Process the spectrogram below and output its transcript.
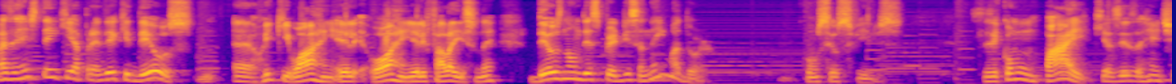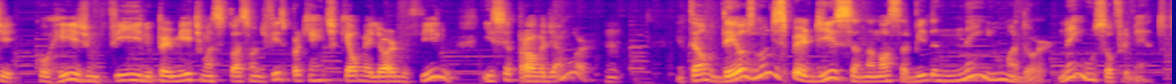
Mas a gente tem que aprender que Deus, é, Rick Warren ele, Warren, ele fala isso, né? Deus não desperdiça nenhuma dor com seus filhos. Dizer, como um pai, que às vezes a gente corrige um filho, permite uma situação difícil porque a gente quer o melhor do filho, isso é prova de amor. Hum. Então, Deus não desperdiça na nossa vida nenhuma dor, nenhum sofrimento.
